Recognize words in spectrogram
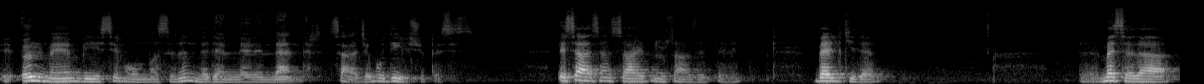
e, ölmeyen bir isim olmasının nedenlerindendir. Sadece bu değil şüphesiz. Esasen Said Nursi Hazretleri belki de e, mesela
